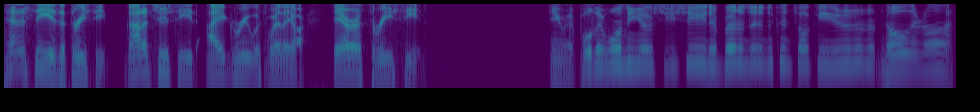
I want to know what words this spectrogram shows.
Tennessee is a three seed, not a two seed. I agree with where they are. They're a three seed. And you're like, well, they won the SEC. They're better than the Kentucky. No, they're not.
